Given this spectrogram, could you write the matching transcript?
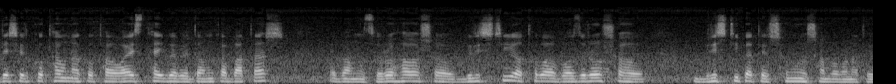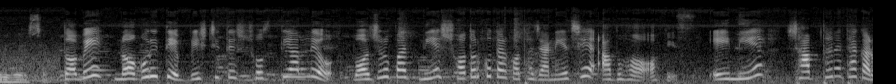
দেশের কোথাও না কোথাও অস্থায়ীভাবে দমকা বাতাস এবং ঝোড়ো হাওয়া সহ বৃষ্টি অথবা বজ্র সহ বৃষ্টিপাতের সমূহ সম্ভাবনা তৈরি হয়েছে। তবে নগরীতে বৃষ্টিতে স্বস্তি আনলেও বজ্রপাত নিয়ে সতর্কতার কথা জানিয়েছে আবহাওয়া অফিস। এই নিয়ে সাবধানে থাকার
